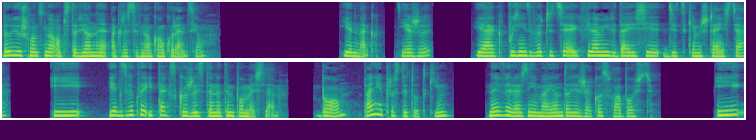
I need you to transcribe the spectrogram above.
był już mocno obstawiony agresywną konkurencją. Jednak Jerzy, jak później zobaczycie, chwilami wydaje się dzieckiem szczęścia i jak zwykle i tak skorzysta na tym pomyśle, bo panie prostytutki najwyraźniej mają do Jerzego słabość i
